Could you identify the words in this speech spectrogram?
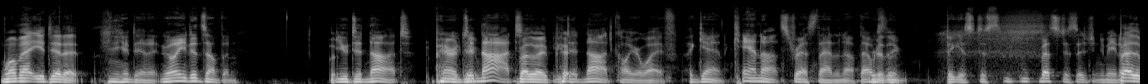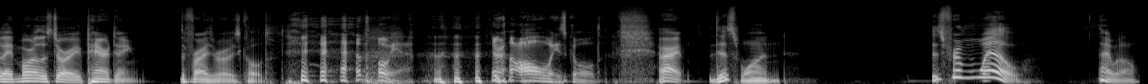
Well, Matt, you did it. You did it. Well, you did something. You did not. Parenting. You did not. By the way, you pa- did not call your wife. Again, cannot stress that enough. That was Really? the biggest, dis- best decision you made. By the way, moral of the story: parenting. The fries are always cold. oh yeah, they're always cold. All right, this one is from Will. Hi, Will.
